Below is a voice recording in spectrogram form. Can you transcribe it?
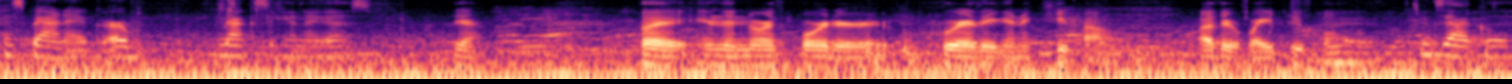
Hispanic or Mexican, I guess. yeah, but in the north border, who are they going to keep out? Other white people Exactly.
